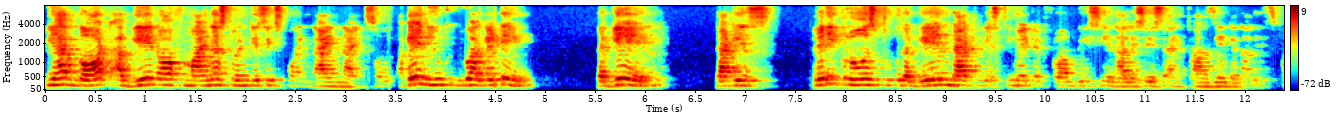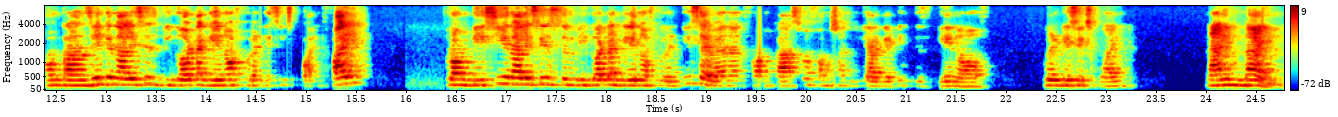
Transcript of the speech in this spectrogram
we have got a gain of minus 26.99. So again, you, you are getting the gain that is very close to the gain that we estimated from DC analysis and transient analysis. From transient analysis, we got a gain of 26.5. From DC analysis, we got a gain of 27 and from transfer function, we are getting this gain of 26.99.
